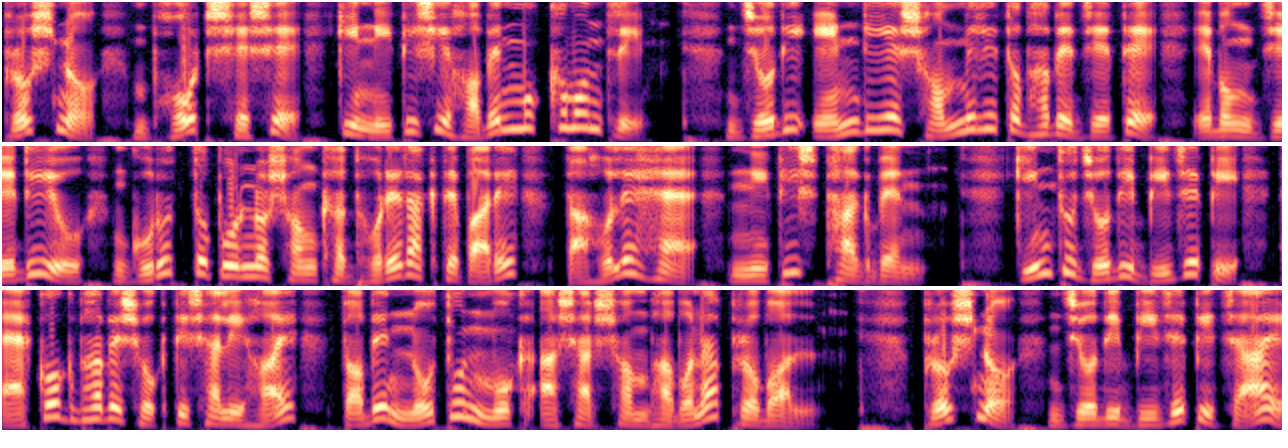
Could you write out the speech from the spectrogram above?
প্রশ্ন, ভোট শেষে কি নীতিশই হবেন মুখ্যমন্ত্রী? যদি এনডিএ সম্মিলিতভাবে যেতে এবং জেডিইউ গুরুত্বপূর্ণ সংখ্যা ধরে রাখতে পারে, তাহলে হ্যাঁ নীতিশ থাকবেন। কিন্তু যদি বিজেপি এককভাবে শক্তিশালী হয়, তবে নতুন মুখ আসার সম্ভাবনা প্রবল। প্রশ্ন, যদি বিজেপি চায়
